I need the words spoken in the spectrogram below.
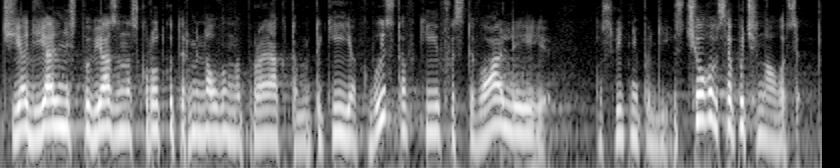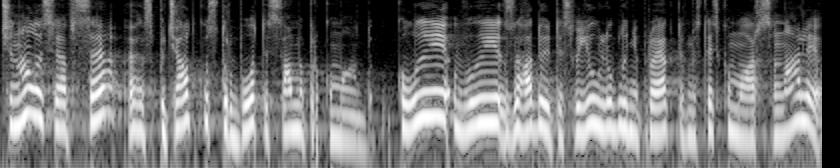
чия діяльність пов'язана з короткотерміновими проектами, такі як виставки, фестивалі освітні події. З чого все починалося? Починалося все е, спочатку з турботи саме про команду. Коли ви згадуєте свої улюблені проекти в мистецькому арсеналі,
